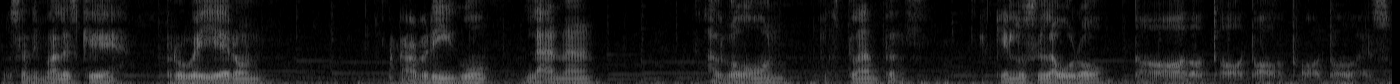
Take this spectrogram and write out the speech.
Los animales que proveyeron abrigo, lana, algodón, las plantas, quién los elaboró, todo, todo, todo, todo, todo eso.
